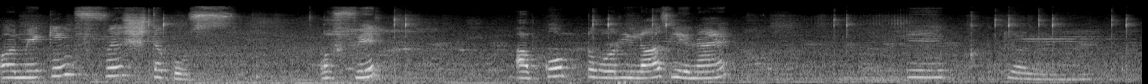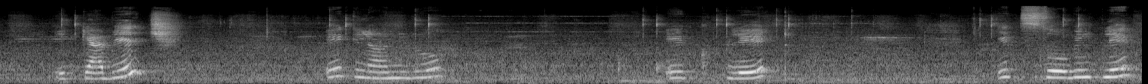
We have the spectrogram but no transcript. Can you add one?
और मेकिंग फ़िश टकोस और फिर आपको टोरिलास लेना है। एक क्या लेना है एक कैबेज एक लानरो एक प्लेट एक सर्विंग प्लेट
